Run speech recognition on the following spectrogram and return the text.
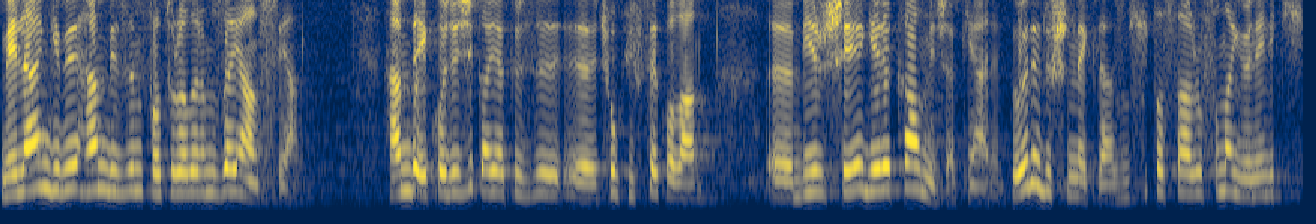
Melen gibi hem bizim faturalarımıza yansıyan hem de ekolojik ayak izi e, çok yüksek olan e, bir şeye gerek kalmayacak yani. Böyle düşünmek lazım. Su tasarrufuna yönelik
